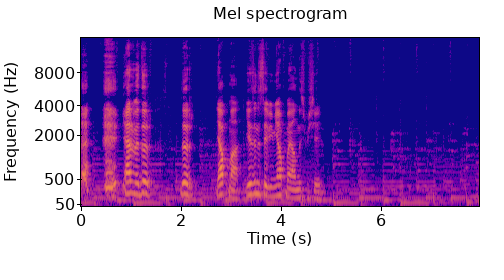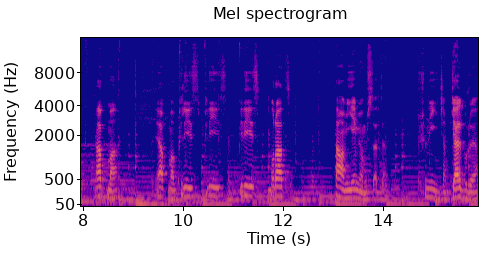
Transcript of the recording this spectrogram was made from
gelme dur. Dur. Yapma. Gözünü seveyim yapma yanlış bir şey. Yapma. Yapma please please please Murat. Tamam yiyemiyormuş zaten. Şunu yiyeceğim. Gel buraya.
